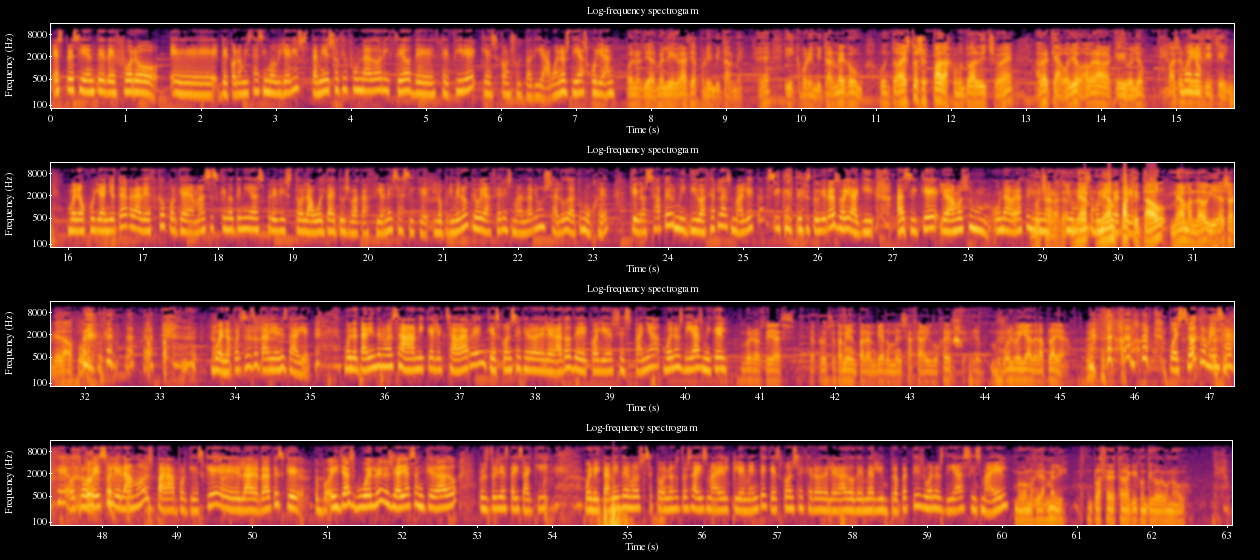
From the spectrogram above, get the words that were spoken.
Es presidente de Foro eh, de Economistas Inmobiliarios. También es socio fundador y CEO de Cefire, que es consultoría. Buenos días, Julián. Buenos días, Meli. Gracias por invitarme. ¿eh? Y por invitarme con, junto a estos espadas, como tú has dicho. ¿eh? A ver qué hago yo, a ver qué digo yo. Va a ser muy difícil. Bueno, Julián, yo te agradezco porque además es que no tenías previsto la vuelta de tus vacaciones, así que lo primero que voy a hacer es mandarle un saludo a tu mujer que nos ha permitido hacer las maletas y que te estuvieras hoy aquí. Así que le damos un, abrazo y, una, y un me beso muy me fuerte. Me ha empaquetado, me ha mandado y ella se ha quedado. bueno, pues eso también está bien. Bueno, también tenemos a Miquel Echavarren, que es consejero delegado de Colliers España. Buenos días, Miquel. Buenos días. Te aprovecho también para enviar un mensaje a mi mujer, que vuelve ya de la playa. pues otro mensaje, otro beso le damos para, porque es que la verdad es que ellas vuelven, sea, ellas han quedado, vosotros ya estáis aquí. Bueno, y también tenemos con nosotros a Ismael Clemente, que es consejero delegado de Merlin Properties. Buenos días, Ismael. Muy buenos días, Meli. Un placer estar aquí contigo de nuevo.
